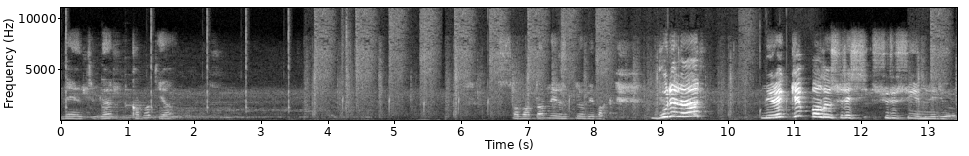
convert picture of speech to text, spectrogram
Denetimler kapat ya. Sabahtan beri zıplıyor bir bak. Bu ne lan? Mürekkep balığı süresi, sürüsü yemin ediyorum.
